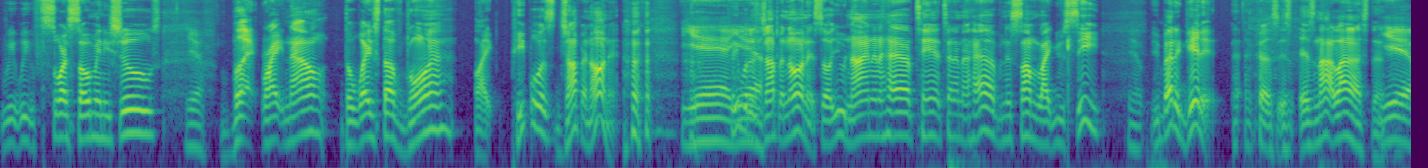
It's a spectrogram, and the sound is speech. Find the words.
we we source so many shoes, yeah. but right now the way stuff going, like people is jumping on it. Yeah, people yeah. is jumping on it. So you nine and a half, ten, ten and a half, and it's something like you see, Yep. you better get it because it's it's not lasting. Yeah.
